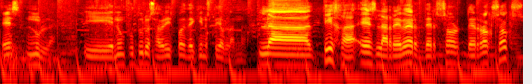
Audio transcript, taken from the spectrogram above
es nula. Y en un futuro sabréis pues, de quién estoy hablando. La tija es la Reverb de, RockSox,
